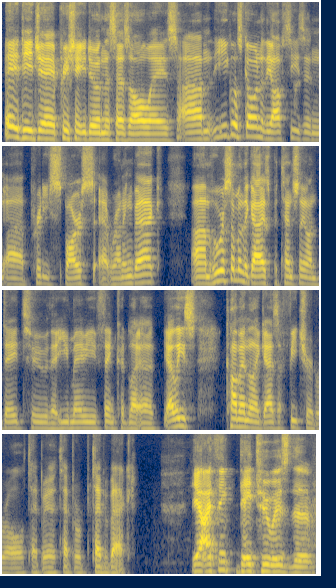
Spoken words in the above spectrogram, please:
Hey, DJ, appreciate you doing this as always. Um, the Eagles go into the offseason uh, pretty sparse at running back. Um, who are some of the guys potentially on day two that you maybe think could like uh, at least come in like as a featured role type of type of type of back? Yeah, I think day two is the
